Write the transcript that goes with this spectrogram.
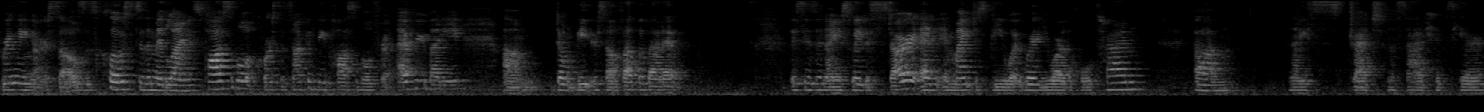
bringing ourselves as close to the midline as possible. Of course, it's not gonna be possible for everybody. Um, don't beat yourself up about it. This is a nice way to start and it might just be what, where you are the whole time. Um, nice stretch in the side hips here.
